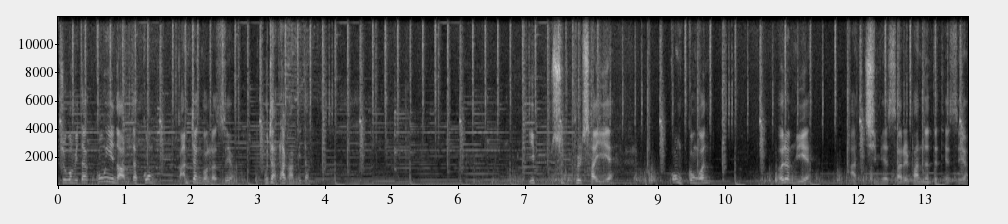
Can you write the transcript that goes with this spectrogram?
조금 있다 꽁이 나옵니다. 꽁 깜짝 놀랐어요. 우자다 갑니다. 이 숲을 사이에 꽁꽁은 얼음 위에 아침 햇살을 받는 듯 했어요.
